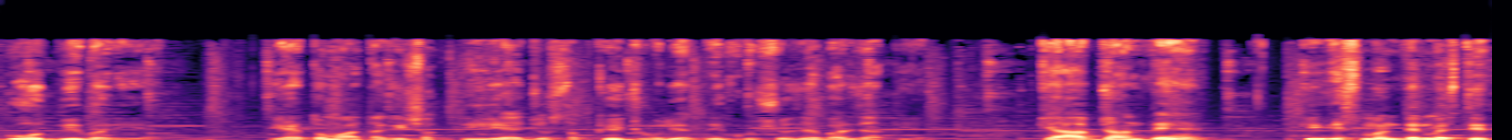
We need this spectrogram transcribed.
गोद भी भरी है। यह तो माता की शक्ति है जो सबकी झोली इतनी खुशियों से भर जाती है। क्या आप जानते हैं कि इस मंदिर में स्थित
